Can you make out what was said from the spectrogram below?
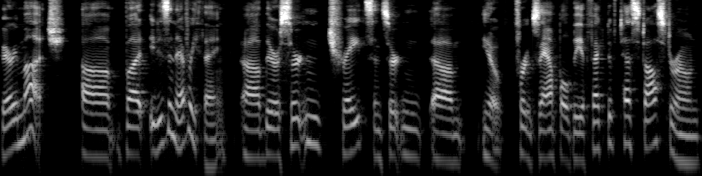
very much. Uh, but it isn't everything. Uh, there are certain traits and certain, um, you know, for example, the effect of testosterone.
